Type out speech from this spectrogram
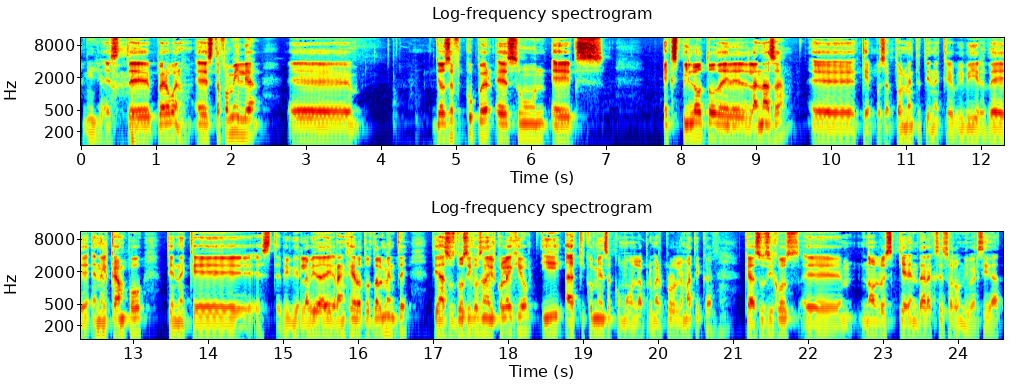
Ni yo. Este, pero bueno, esta familia, eh, Joseph Cooper es un ex, ex piloto de la NASA, eh, que pues actualmente tiene que vivir de, en el campo, tiene que este, vivir la vida de granjero totalmente, tiene a sus dos hijos en el colegio y aquí comienza como la primera problemática, que a sus hijos eh, no les quieren dar acceso a la universidad.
